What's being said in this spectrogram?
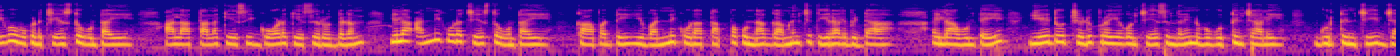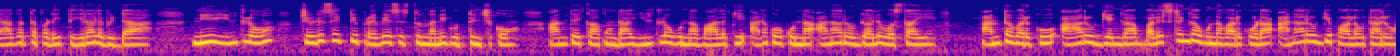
ఏవో ఒకటి చేస్తూ ఉంటాయి. అలా తలకేసి గోడకేసి రుద్దడం ఇలా అన్నీ కూడా చేస్తూ ఉంటాయి. కాబట్టి ఇవన్నీ కూడా తప్పకుండా గమనించి తీరాలి బిడ్డ. ఇలా ఉంటే ఏదో చెడు ప్రయోగం చేసిందని నువ్వు గుర్తించాలి. గుర్తించి జాగ్రత్త పడి తీరాలి బిడ్డ. నీ ఇంట్లో చెడు శక్తి ప్రవేశిస్తుందని గుర్తించుకో. అంతేకాకుండా ఇంట్లో ఉన్న వాళ్ళకి అనుకోకుండా అనారోగ్యాలు వస్తాయి. అంతవరకు ఆరోగ్యంగా బలిష్టంగా ఉన్నవారు కూడా అనారోగ్య పాలవుతారు.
